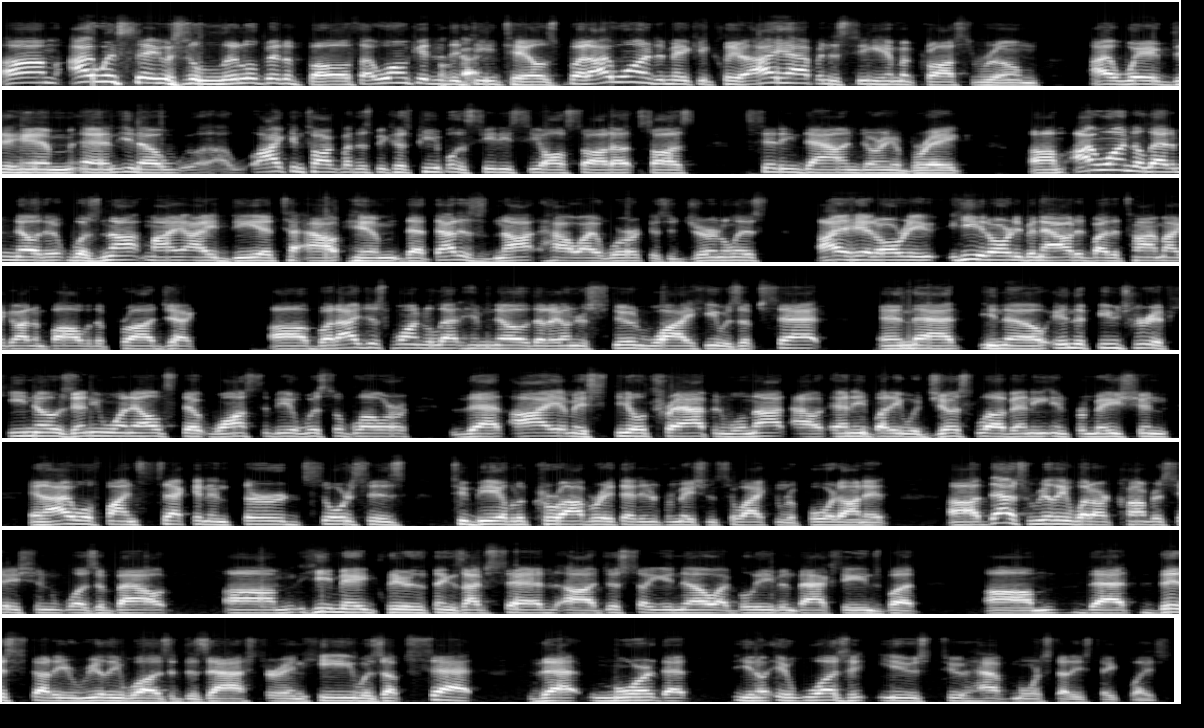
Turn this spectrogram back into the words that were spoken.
Um, I would say it was a little bit of both. I won't get into okay. the details, but I wanted to make it clear. I happened to see him across the room. I waved to him, and you know, I can talk about this because people at the CDC all saw, saw us sitting down during a break. Um, I wanted to let him know that it was not my idea to out him, that that is not how I work as a journalist. I had already, he had already been outed by the time I got involved with the project. Uh, but I just wanted to let him know that I understood why he was upset and that, you know, in the future, if he knows anyone else that wants to be a whistleblower, that I am a steel trap and will not out anybody, would just love any information. And I will find second and third sources to be able to corroborate that information so I can report on it. Uh, that's really what our conversation was about. Um, he made clear the things I've said. Uh, just so you know, I believe in vaccines, but um, that this study really was a disaster, and he was upset that more that you know it wasn't used to have more studies take place.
